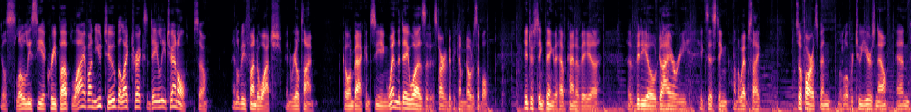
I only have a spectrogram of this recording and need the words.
you'll slowly see it creep up live on YouTube, Electrek's daily channel. So it'll be fun to watch in real time, going back and seeing when the day was that it started to become noticeable. Interesting thing to have kind of a uh, a video diary existing on the website. So far, it's been a little over two years now, and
